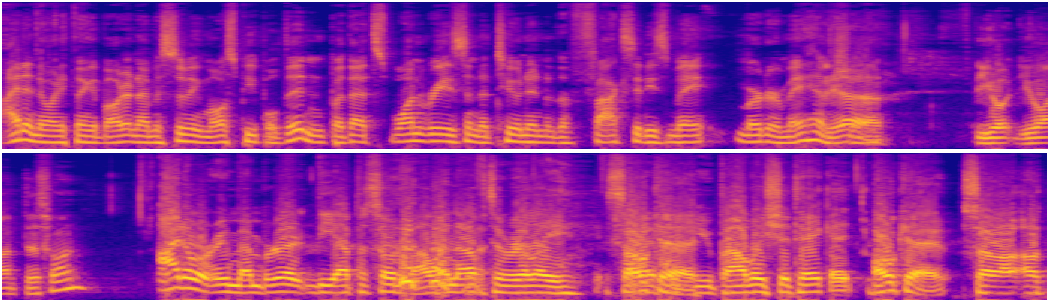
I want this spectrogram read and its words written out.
I didn't know anything about it, and I'm assuming most people didn't. But that's one reason to tune into the Fox Cities May- Murder Mayhem yeah. show. You, you want this one? I don't remember the episode well enough to really. So Okay. you probably should take it. Okay, so I'll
